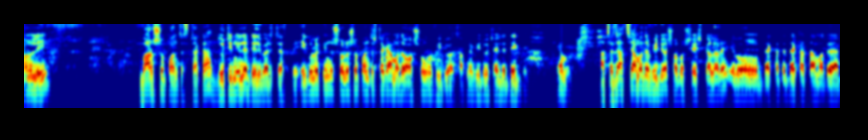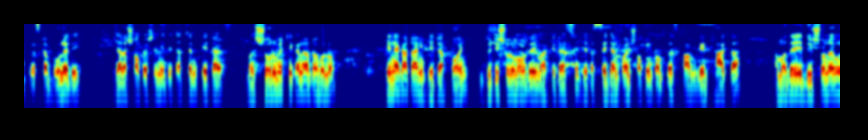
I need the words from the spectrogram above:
অনলি বারোশো পঞ্চাশ টাকা। দুইটি নিলে ডেলিভারি চার্জ ফ্রি এগুলো কিন্তু ষোলোশো পঞ্চাশ টাকা আমাদের অসংখ্য ভিডিও আছে। আপনার ভিডিও চাইলে দেখবেন। কেমন? আচ্ছা যাচ্ছে আমাদের ভিডিও সর্বশেষ কালারে এবং দেখাতে দেখাতে আমাদের অ্যাড্রেসটা বলে দিই। যারা শপে এসে নিতে চাচ্ছেন এটা আমাদের শোরুমের ঠিকানাটা হলো কেনাকাটা অ্যান্ড গেট পয়েন্ট দুটি শোরুম আমাদের এই মার্কেটে আছে, যেটা Sezan point shopping complex Farmgate Dhaka আমাদের এই দুইশো নয় এবং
